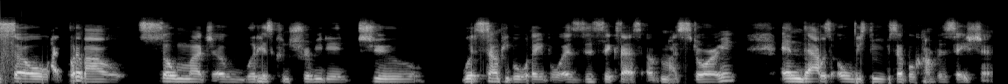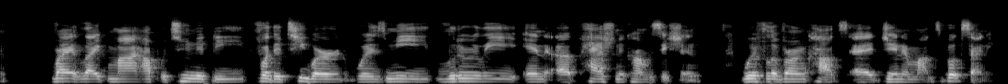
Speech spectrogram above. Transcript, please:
so I thought about so much of what has contributed to what some people will label as the success of my story. And that was always through simple conversation, right? Like my opportunity for the T word was me literally in a passionate conversation with Laverne Cox at Janet Mock's book signing.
